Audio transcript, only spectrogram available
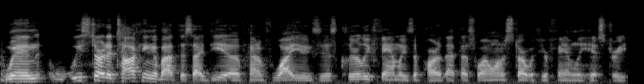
When we started talking about this idea of kind of why you exist, clearly family is a part of that. That's why I want to start with your family history.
